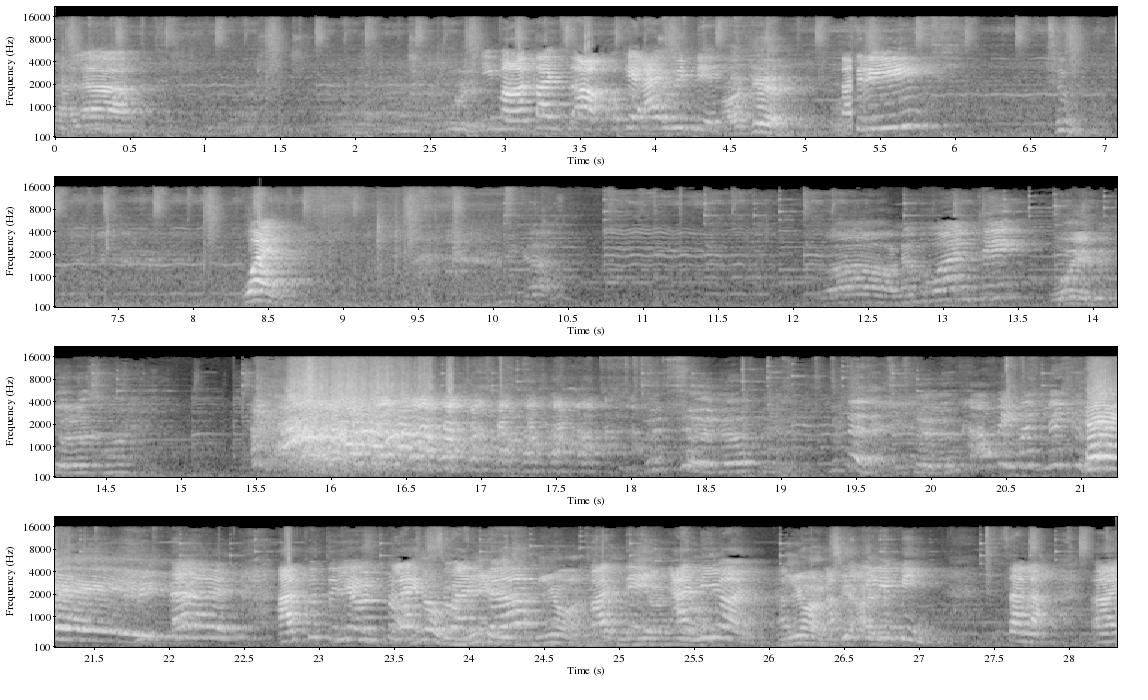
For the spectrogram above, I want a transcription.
Dah lah. Ima, time's up. Okay, I win this. Okay. Three, two, one. Wow, number one tick. Oi, betul tu semua. betul. Betul tak? Betul? Hey! Aku tulis Neon black sweater, neon, batik, Neon, ah neon. neon. Aku tulis I- min. Salah. Uh,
